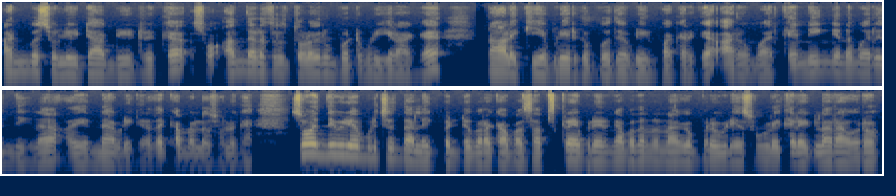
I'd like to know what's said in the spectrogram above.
அன்பு சொல்லிட்டா அப்படின்னு இருக்க. ஸோ அந்த இடத்துல தொடரும் போட்டு முடிக்கிறாங்க. நாளைக்கு எப்படி இருக்க போகுது அப்படின்னு பார்க்குறக்கு ஆர்வமா இருக்கேன். நீங்க என்ன மாதிரி இருந்தீங்கன்னா, அது என்ன அப்படிங்கிறத கமெண்ட்டில் சொல்லுங்க. ஸோ இந்த வீடியோ பிடிச்சிருந்தா லைக் பண்ணிட்டு மறக்காமல் சப்ஸ்கிரைப் பண்ணிருங்க. அப்போ தான் நாங்கள் போகிற வீடியோஸ் உங்களுக்கு ரெகுலராக வரும்.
